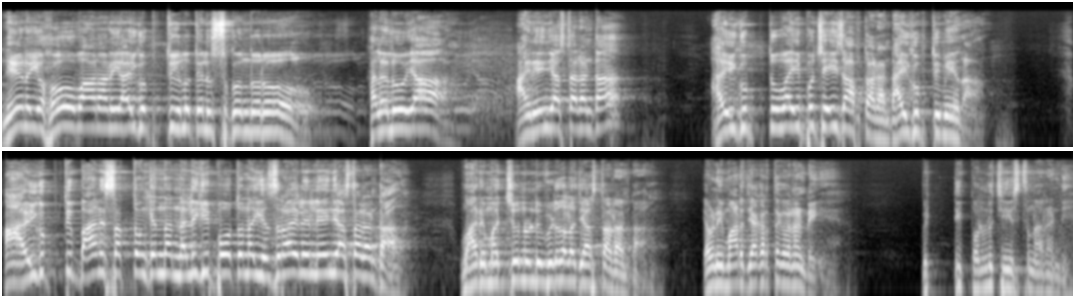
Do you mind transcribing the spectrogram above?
నేను యహోవానని ఐగుప్తీయులు తెలుసుకుందరు. హలలుయా ఆయన ఏం చేస్తాడంట? ఐగుప్తు వైపు చేయి చాపుతాడంట ఐగుప్తి మీద. ఆ ఐగుప్తి బానిసత్వం కింద నలిగిపోతున్న ఇజ్రాయేలీని ఏం చేస్తాడంట? వారి మధ్య నుండి విడుదల చేస్తాడంట. ఏమన్నా ఈ మాట జాగ్రత్తగా వినండి. వెట్టి పనులు చేయిస్తున్నారండి.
